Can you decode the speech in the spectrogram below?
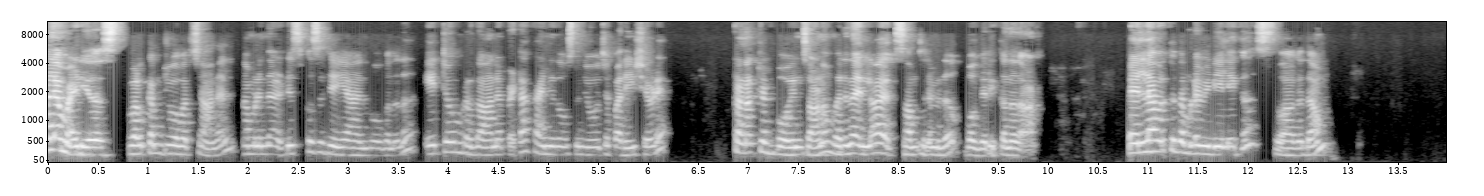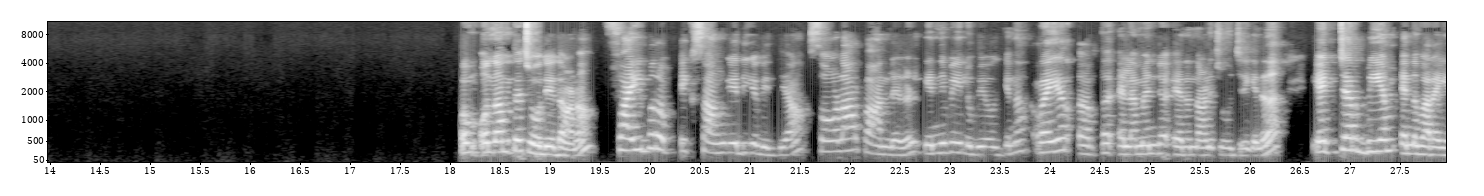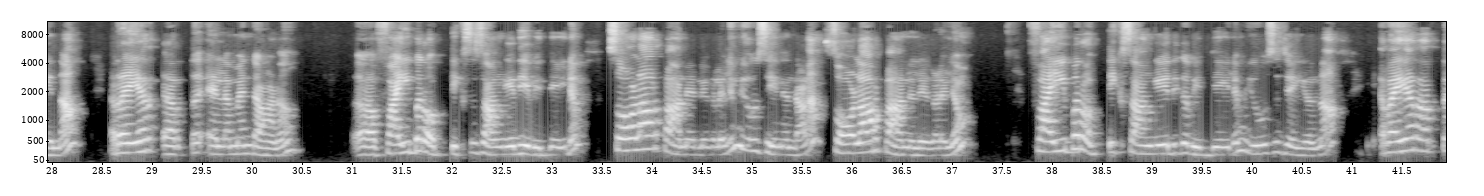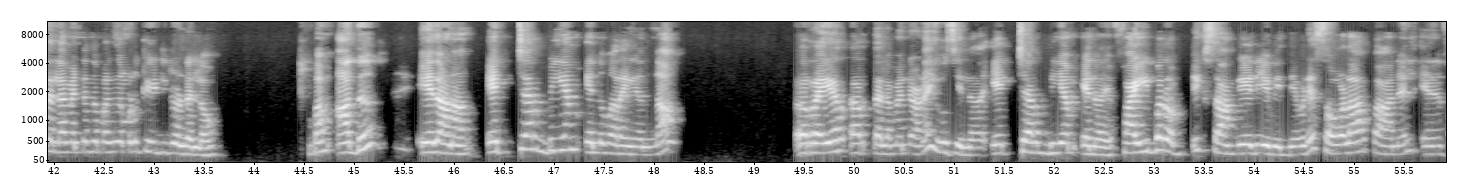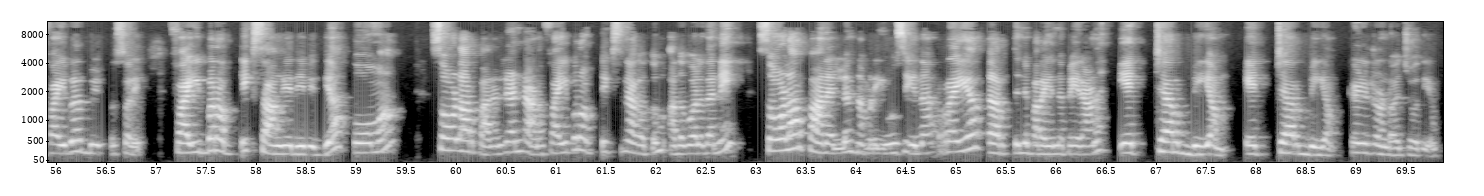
Hello my dears welcome to our channel നമ്മൾ ഇന്ന് discuss ചെയ്യാൻ പോകുന്നത് ഏറ്റവും പ്രധാനപ്പെട്ട കഴിഞ്ഞ ദിവസം ചോദിച്ച പരീക്ഷയുടെ കണക്റ്റഡ് പോയിന്റ്സ് ആണ്. വരുന്ന എല്ലാ എക്സാംസിനും ഇത് ഉപകരിക്കുന്നതാണ്. അപ്പൊ എല്ലാവർക്കും നമ്മുടെ വീഡിയോയിലേക്ക് സ്വാഗതം. അപ്പം ഒന്നാമത്തെ ചോദ്യം ഇതാണ്. ഫൈബർ ഒപ്റ്റിക് സാങ്കേതിക വിദ്യ സോളാർ പാനലുകൾ എന്നിവയിൽ ഉപയോഗിക്കുന്ന റയർ എർത്ത് എലമെന്റ് ഏതെന്നാണ് ചോദിച്ചിരിക്കുന്നത്? എറ്റർബിയം എന്ന് പറയുന്ന റെയർ എർത്ത് എലമെന്റ് ആണ്. ഫൈബർ ഒപ്റ്റിക്സ് സാങ്കേതിക വിദ്യയിലും സോളാർ പാനലുകളിലും യൂസ് ചെയ്യുന്നതാണ് സോളാർ പാനലുകളിലും ഫൈബർ ഒപ്റ്റിക് സാങ്കേതിക വിദ്യയിലും യൂസ് ചെയ്യുന്ന റെയർ എർത്ത് എലമെന്റ് എന്ന് പറഞ്ഞ് നമ്മൾ കേട്ടിട്ടുണ്ടല്ലോ. അപ്പം അത് ഏതാണ്? എറ്റർബിയം എന്ന് പറയുന്ന റെയർ എർത്ത് എലമെന്റ് ആണ് യൂസ് ചെയ്യുന്നത്. എറ്റർബിയം എന്ന് പറയുന്നത് ഫൈബർ ഒപ്റ്റിക് സാങ്കേതിക വിദ്യയുടെ solar panel fibre sorry fibre optics സാങ്കേതിക വിദ്യ കോമ സോളാർ പാനൽ രണ്ടാണ്. ഫൈബർ ഒപ്റ്റിക്സിനകത്തും അതുപോലെ തന്നെ സോളാർ പാനലിലും നമ്മൾ യൂസ് ചെയ്യുന്ന റയർ എർത്തിന് പറയുന്ന പേരാണ് എറ്റർബിയം എറ്റർബിയം കേട്ടിട്ടുണ്ടോ ചോദ്യം?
